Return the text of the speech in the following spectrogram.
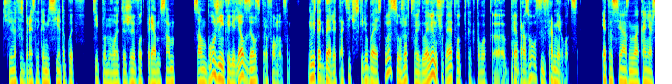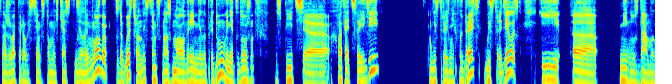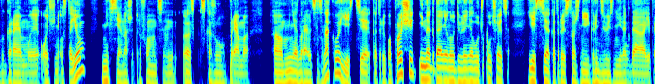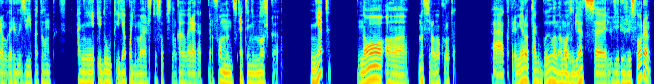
членов избирательной комиссии. Я такой, типа, ну это же вот прям сам, сам боженька велел сделать с перформансом. Ну и так далее. Практически любая ситуация уже в твоей голове начинает вот как-то вот э, преобразовываться, деформироваться. Это связано, конечно же, во-первых, с тем, что мы сейчас делаем много, с другой стороны, с тем, что у нас мало времени на придумывание, ты должен успеть э, хватать свои идеи, быстро из них выбирать, быстро делать. И э, минус, да, мы выгораем, мы очень устаем. Не все наши перформансы, э, скажу прямо, а, мне нравятся одинаково. Есть те, которые попроще. Иногда они, на удивление, лучше получаются. Есть те, которые сложнее и грандиознее. Иногда я прям горю идеей, потом они идут, и я понимаю, что, собственно говоря, как перформанс это немножко нет, но, а, но все равно круто. А, к примеру, так было, на мой взгляд, с «Люди-режиссеры»,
